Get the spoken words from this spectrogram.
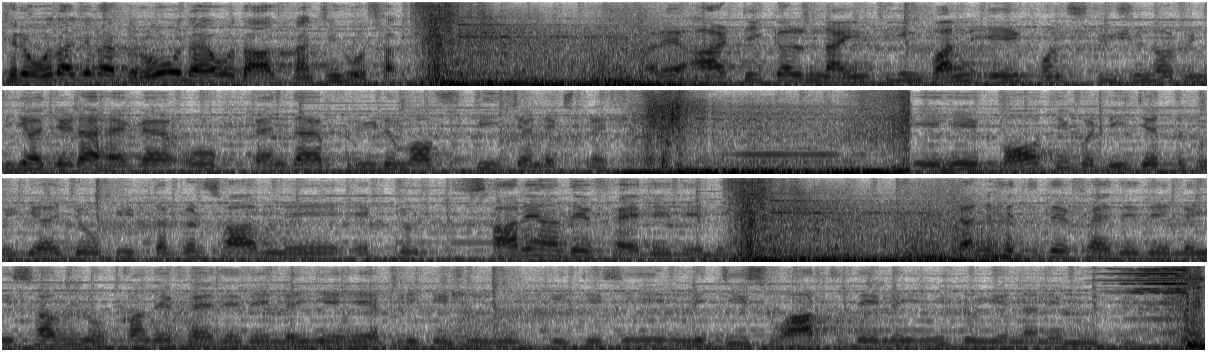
ਫਿਰ ਉਹਦਾ ਜਿਹੜਾ ਵਿਰੋਧ ਹੈ ਉਹ ਅਦਾਲਤਾਂ 'ਚ ਹੀ ਹੋ ਸਕਦਾ। ਅਰੇ ਆਰਟੀਕਲ 19 1A ਕਨਸਟੀਟਿਊਸ਼ਨ ਆਫ ਇੰਡੀਆ ਜਿਹੜਾ ਹੈਗਾ ਉਹ ਕਹਿੰਦਾ ਹੈ freedom of speech and expression ਇਹ ਬਹੁਤ ਹੀ ਵੱਡੀ ਜਿੱਤ ਹੋਈ ਹੈ ਜੋ ਕਿ ਤੱਗੜ ਸਾਹਿਬ ਨੇ ਇੱਕ ਸਾਰਿਆਂ ਦੇ ਫਾਇਦੇ ਦੇ ਲਈ, ਜਨਹਿਤ ਦੇ ਫਾਇਦੇ ਦੇ ਲਈ, ਸਭ ਲੋਕਾਂ ਦੇ ਫਾਇਦੇ ਦੇ ਲਈ ਇਹ ਐਪਲੀਕੇਸ਼ਨ ਮੂਵ ਕੀਤੀ ਸੀ। ਨਿੱਜੀ ਸਵਾਰਥ ਦੇ ਲਈ ਨਹੀਂ ਕੋਈ ਇਹਨਾਂ ਨੇ ਮੂਵ ਕੀਤੀ।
